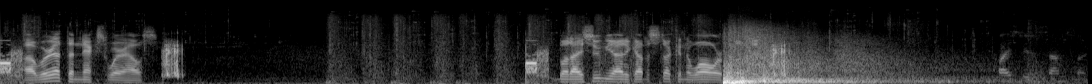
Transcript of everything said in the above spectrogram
Uh, we're at the next warehouse. But I assume you either got it stuck in the wall or flipped it. I see the SAM site.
